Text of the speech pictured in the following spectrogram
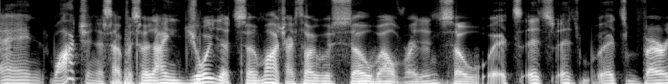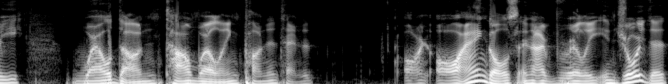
And watching this episode, I enjoyed it so much. I thought it was so well written. So it's it's it's it's very well done. Tom Welling, pun intended, on all angles, and I really enjoyed it.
